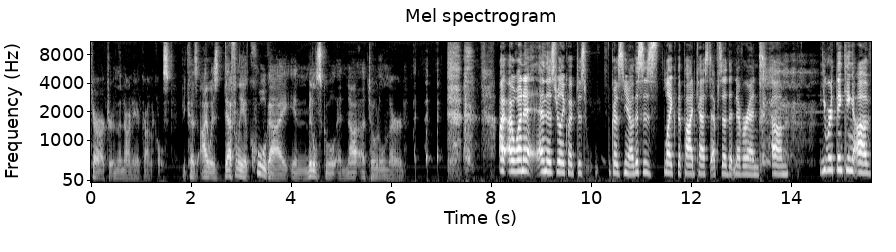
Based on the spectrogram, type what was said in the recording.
character in the Narnia Chronicles because I was definitely a cool guy in middle school and not a total nerd. I, I want to end this really quick just because, you know, this is like the podcast episode that never ends. Um, you were thinking of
